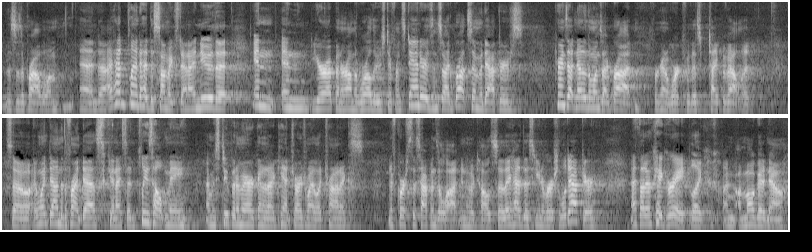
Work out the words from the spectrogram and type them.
This is a problem. And uh, I had planned ahead to some extent. I knew that in, in Europe and around the world there's different standards, and so I'd brought some adapters Turns out none of the ones I brought were going to work for this type of outlet. So I went down to the front desk and I said, please help me. I'm a stupid American and I can't charge my electronics. And of course, this happens a lot in hotels. So they had this universal adapter. And I thought, okay, great. Like, I'm, I'm all good now.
